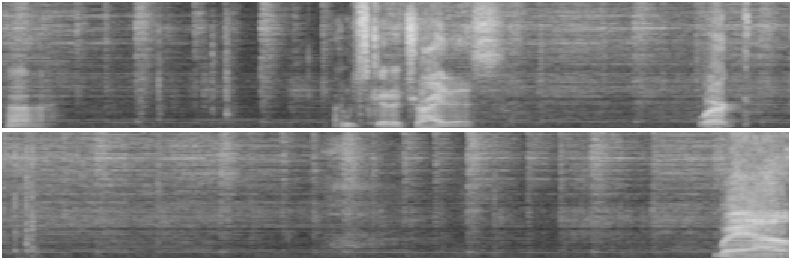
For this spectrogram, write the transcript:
Huh. I'm just gonna try this. Work. Well,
